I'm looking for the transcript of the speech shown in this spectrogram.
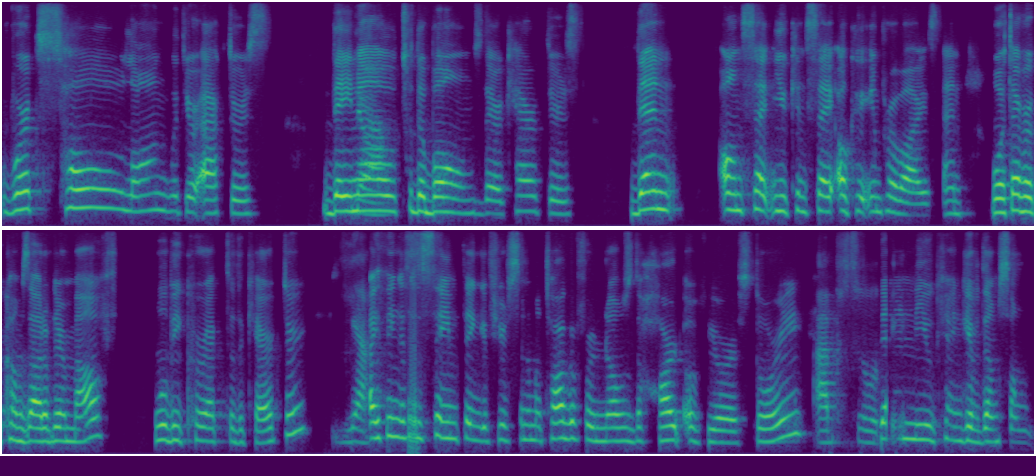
work so long with your actors they know yeah. to the bones their characters then on set you can say okay improvise and whatever comes out of their mouth will be correct to the character. Yeah. I think it's the same thing. If your cinematographer knows the heart of your story absolutely. then you can give them some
